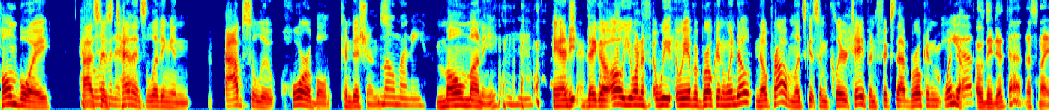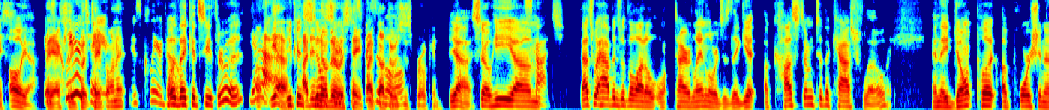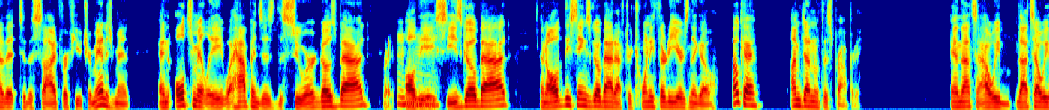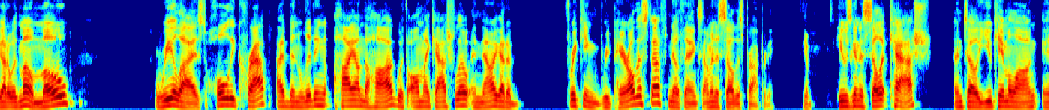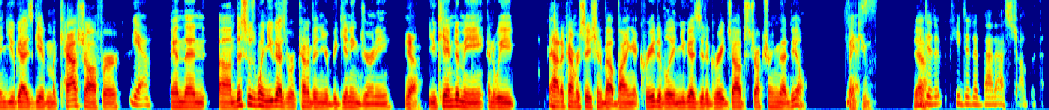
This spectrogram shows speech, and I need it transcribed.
Homeboy has his living it up. tenants living in absolute horrible conditions. Mo money. Mo money. Mhm. And For he- sure. they go, "Oh, you want to? We we have a broken window? No problem. Let's get some clear tape and fix that broken window." Yep. Oh, they did that? That's nice. Oh yeah. They It's actually clear put tape on it? It's clear though. Well, they could see through it. yeah. yeah. You can I didn't know still there was it's tape. I thought that was visible. just broken. Yeah. So he um Scotch. That's what happens with a lot of tired landlords is they get accustomed to the cash flow and they don't put a portion of it to the side for future management. And ultimately what happens is the sewer goes bad, all the Mhm. ACs go bad, and all of these things go bad after 20, 30 years and they go, "Okay, I'm done with this property." And that's how we that's how we got it with Mo. Mo realized, "Holy crap, I've been living high on the hog with all my cash flow and now I got to freaking repair all this stuff? No thanks. I'm going to sell this property." Yep. He was going to sell it cash until you came along and you guys gave him a cash offer Yeah. and then um, this was when you guys were kind of in your beginning journey. Yeah. You came to me and we had a conversation about buying it creatively, and you guys did a great job structuring that deal. Thank you. Yeah. He did it. He did a badass job with it.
